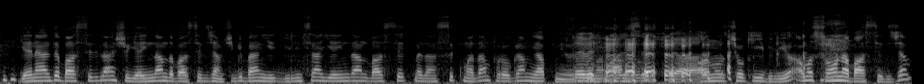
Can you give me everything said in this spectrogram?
Genelde bahsedilen şu yayından da bahsedeceğim. Çünkü ben bilimsel yayından bahsetmeden, sıkmadan program yapmıyorum. Evet Anıl- maalesef ya. Anıl çok iyi biliyor ama sonra bahsedeceğim.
